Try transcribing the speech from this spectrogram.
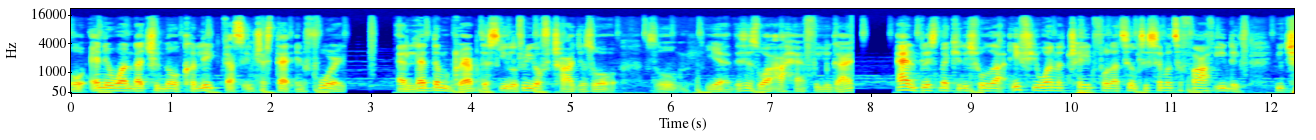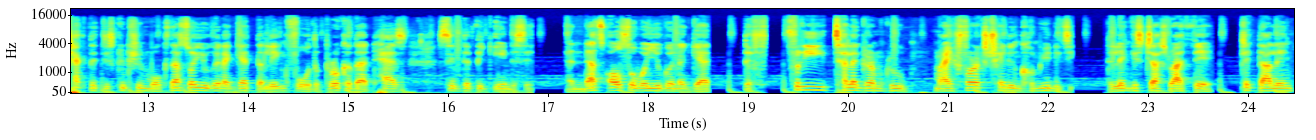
or anyone that you know, colleague that's interested in Forex, and let them grab the skill free of charge as well. So yeah, this is what I have for you guys. And please make sure that if you want to trade volatility 75 index, you check the description box. That's where you're gonna get the link for the broker that has synthetic indices. And that's also where you're gonna get the free Telegram group, my Forex trading community. The link is just right there. Click that link,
